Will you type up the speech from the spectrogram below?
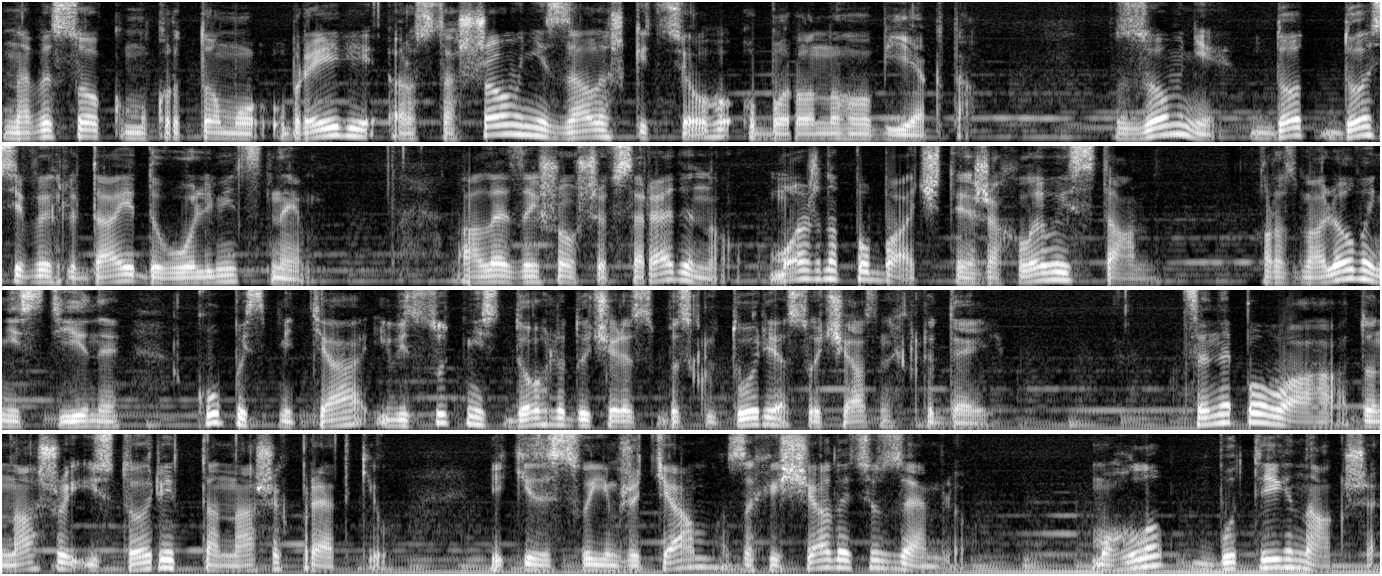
На високому крутому обриві розташовані залишки цього оборонного об'єкта. Ззовні досі виглядає доволі міцним, але зайшовши всередину, можна побачити жахливий стан, розмальовані стіни, купи сміття і відсутність догляду через безкультур'я сучасних людей. Це неповага до нашої історії та наших предків, які зі своїм життям захищали цю землю. Могло б бути інакше.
